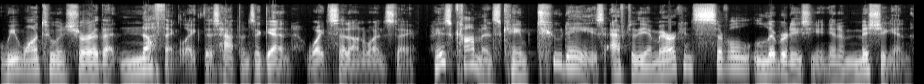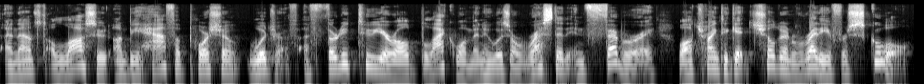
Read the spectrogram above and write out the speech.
We want to ensure that nothing like this happens again, White said on Wednesday. His comments came two days after the American Civil Liberties Union of Michigan announced a lawsuit on behalf of Porcha Woodruff, a 32 year old black woman who was arrested in February while trying to get children ready for school.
